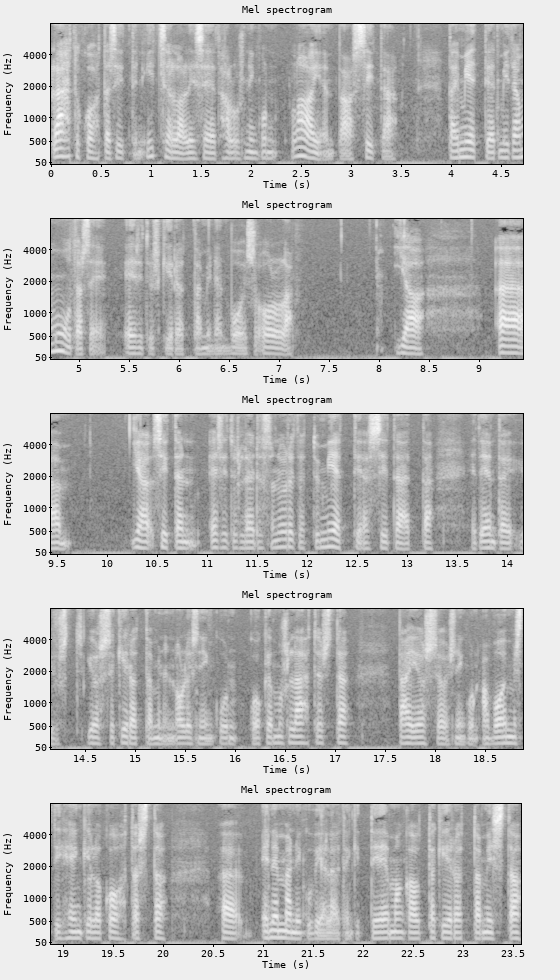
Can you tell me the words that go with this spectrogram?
lähtökohta sitten itsellä oli se, että halusi niin kuin laajentaa sitä tai miettiä, että mitä muuta se esityskirjoittaminen voisi olla. Ja, ää, ja sitten esityslehdessä on yritetty miettiä sitä, että, että entä just, jos se kirjoittaminen olisi niin kuin kokemuslähtöistä tai jos se olisi niin kuin avoimesti henkilökohtaista, ää, enemmän niin kuin vielä jotenkin teeman kautta kirjoittamista,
